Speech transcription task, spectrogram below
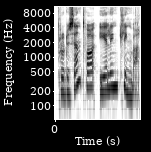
Producent var Elin Klingvall.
